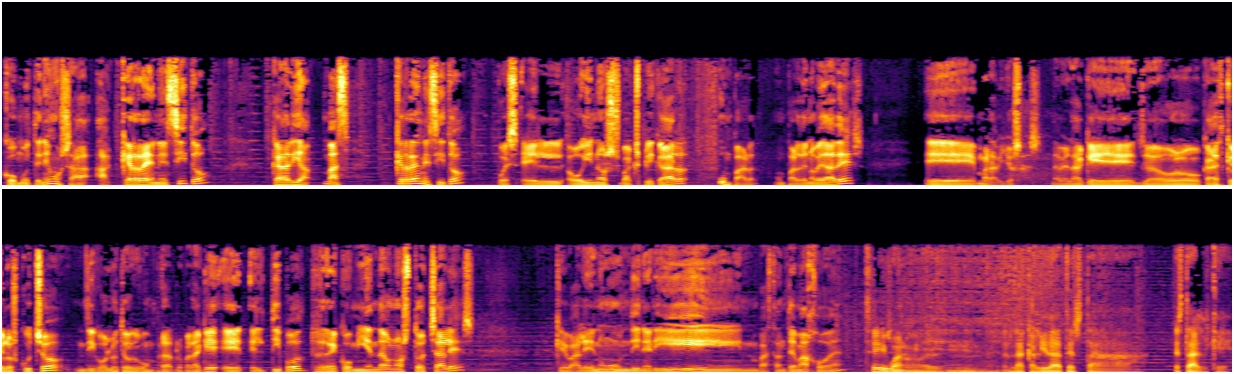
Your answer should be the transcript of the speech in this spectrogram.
Como tenemos a, a cada día más Kerrenesito, pues él hoy nos va a explicar un par, un par de novedades eh, maravillosas. La verdad que yo cada vez que lo escucho digo, lo tengo que comprar. Lo que pasa es que el, el tipo recomienda unos tochales que valen un dinerín bastante majo, ¿eh? Sí, bueno, en- la calidad está, está el que.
